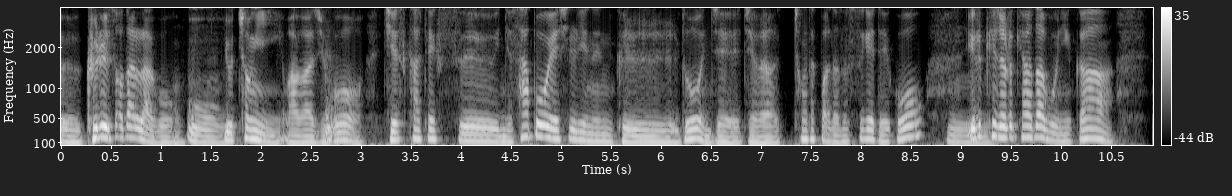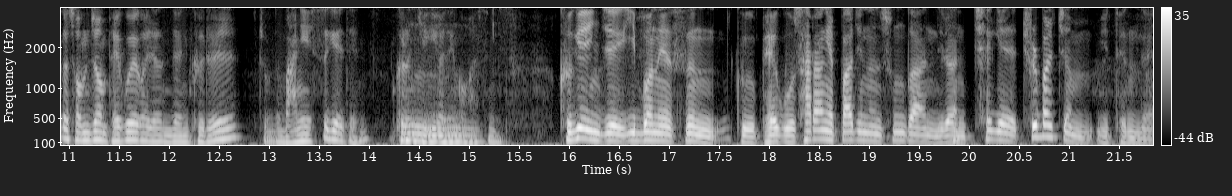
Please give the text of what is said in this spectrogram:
그 글을 써달라고 오. 요청이 와가지고 GS 칼텍스 이제 사보에 실리는 글도 이제 제가 청탁받아서 쓰게 되고 음. 이렇게 저렇게 하다 보니까 점점 배구에 관련된 글을 좀 더 많이 쓰게 된 그런 음. 계기가 된 것 같습니다. 그게 이제 이번에 쓴 그 배구 사랑에 빠지는 순간이란 책의 출발점이 됐네.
